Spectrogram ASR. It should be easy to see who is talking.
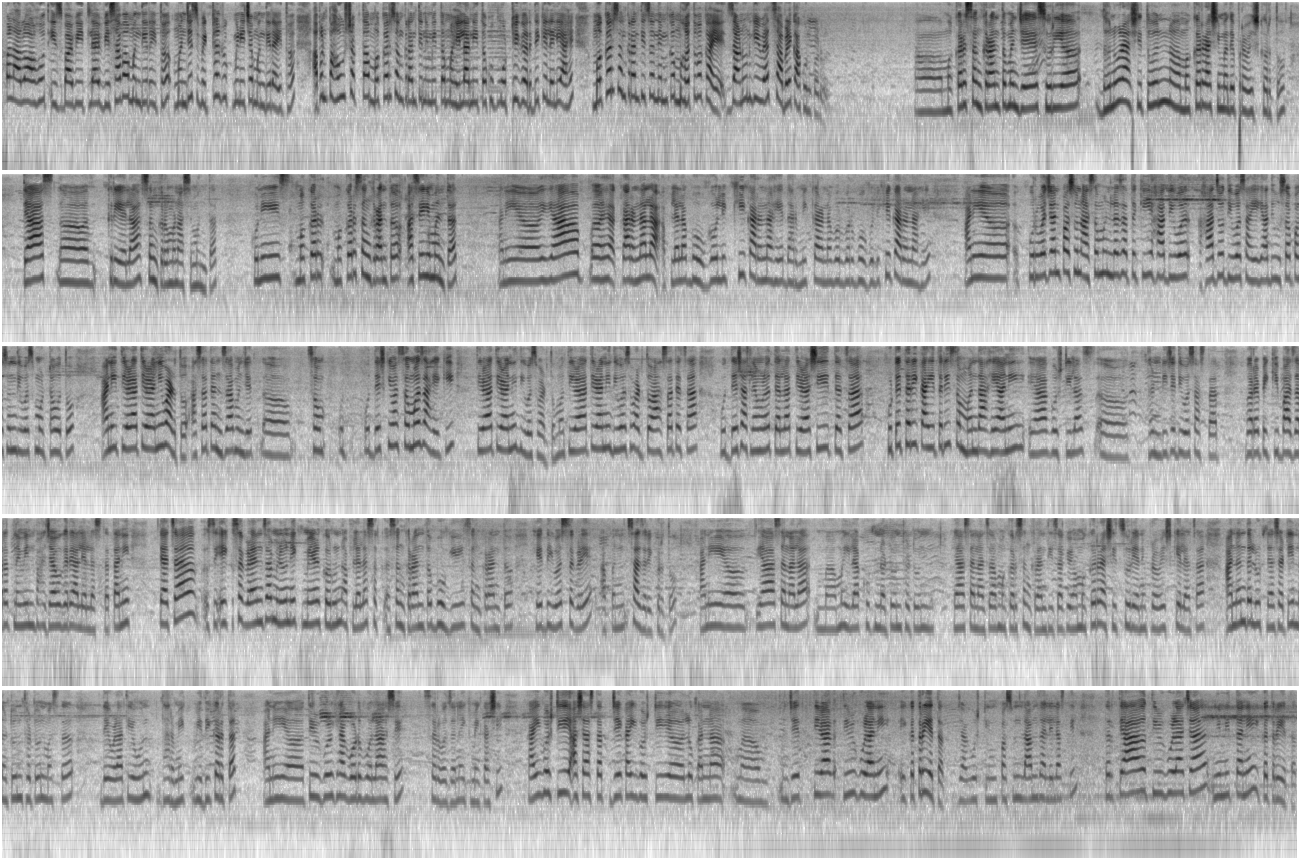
Speaker 1: आपण आलो आहोत इसबावी इथल्या विसावा मंदिर इथं म्हणजेच विठ्ठल रुक्मिणीच्या मंदिरा इथं. आपण पाहू शकता मकर संक्रांतीनिमित्त महिलांनी इथं खूप मोठी गर्दी केलेली आहे. मकर संक्रांतीचं नेमकं महत्त्व काय आहे? जाणून घेऊयात साबळे काकूंकडून.
Speaker 2: मकर संक्रांत म्हणजे सूर्य धनुराशीतून मकर राशीमध्ये प्रवेश करतो. त्या क्रियेला संक्रमण असे म्हणतात. कोणी मकर मकर संक्रांत असेही म्हणतात. आणि ह्या या ह्या कारणाला आपल्याला भौगोलिकही कारण आहे धार्मिक कारणाबरोबर भौगोलिकही कारण आहे. आणि पूर्वजांपासून असं म्हणलं जातं की हा दिवस हा जो दिवस आहे ह्या दिवसापासून दिवस मोठा होतो आणि तिळातिळांनी वाढतो. असा त्यांचा म्हणजे सम उद्देश किंवा समज आहे की तिळातिळानी दिवस वाढतो. मग तिळातिळानी दिवस वाढतो असा त्याचा उद्देश असल्यामुळं त्याला तिळाशी त्याचा कुठेतरी काहीतरी संबंध आहे आणि ह्या गोष्टीला थंडीचे दिवस असतात बऱ्यापैकी बाजारात नवीन भाज्या वगैरे आलेल्या असतात आणि त्याचा एक सगळ्यांचा मिळून एक मेळ करून आपल्याला सक संक्रांत भोगी संक्रांत हे दिवस सगळे आपण साजरे करतो. आणि या सणाला म- महिला खूप नटून थटून या सणाचा मकर संक्रांतीचा किंवा मकर राशीत सूर्याने प्रवेश केल्याचा आनंद लुटण्यासाठी नटून थटून मस्त देवळात येऊन धार्मिक विधी करतात. आणि तिळगुळ ह्या गोड बोला असे सर्वजण एकमेकाशी. काही गोष्टी अशा असतात जे काही गोष्टी लोकांना म, म्हणजे तिळा तिळगुळाने एकत्र येतात. ज्या गोष्टींपासून लांब झालेल्या असतील तर त्या तिळगुळाच्या निमित्ताने एकत्र येतात.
